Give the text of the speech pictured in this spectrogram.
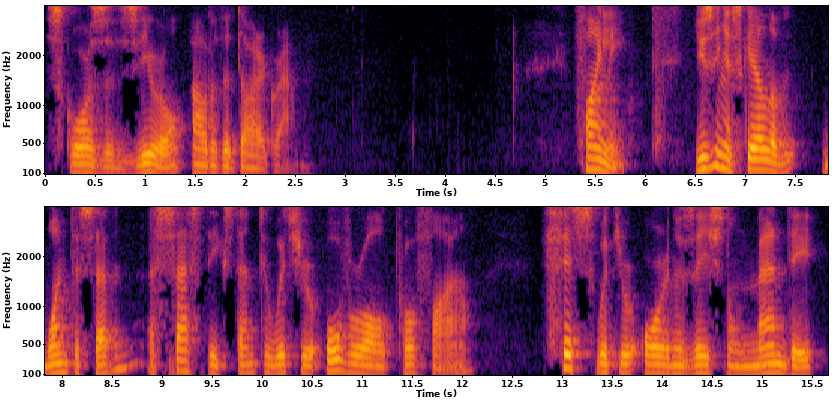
scores of zero out of the diagram. Finally, using a scale of 1 to 7, assess the extent to which your overall profile fits with your organizational mandate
